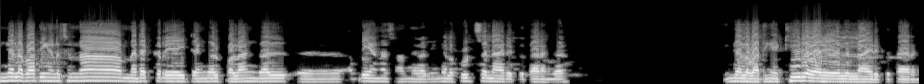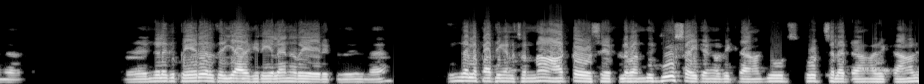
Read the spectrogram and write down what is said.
இங்கெல்லாம் பாத்தீங்கன்னு சொன்னா மிரக்கரை ஐட்டங்கள் பழங்கள் அஹ் அப்படியான சார்ந்தகள் இங்கெல்லாம் ஃப்ரூட்ஸ் எல்லாம் இருக்கு பாருங்க. இங்கெல்லாம் பாத்தீங்க கீரை வகைகள் எல்லாம் இருக்கு பாருங்க. எங்களுக்கு பேர்கள் தெரியாத கீரைகள் நிறைய இருக்குது இதுல. இங்கெல்லாம் பாத்தீங்கன்னு சொன்னா ஆட்டோ ஷேப்ல வந்து ஜூஸ் ஐட்டங்கள் விற்கிறாங்க ஜூஸ் ஃப்ரூட்ஸ் எல்லாம் விற்கிறாங்க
